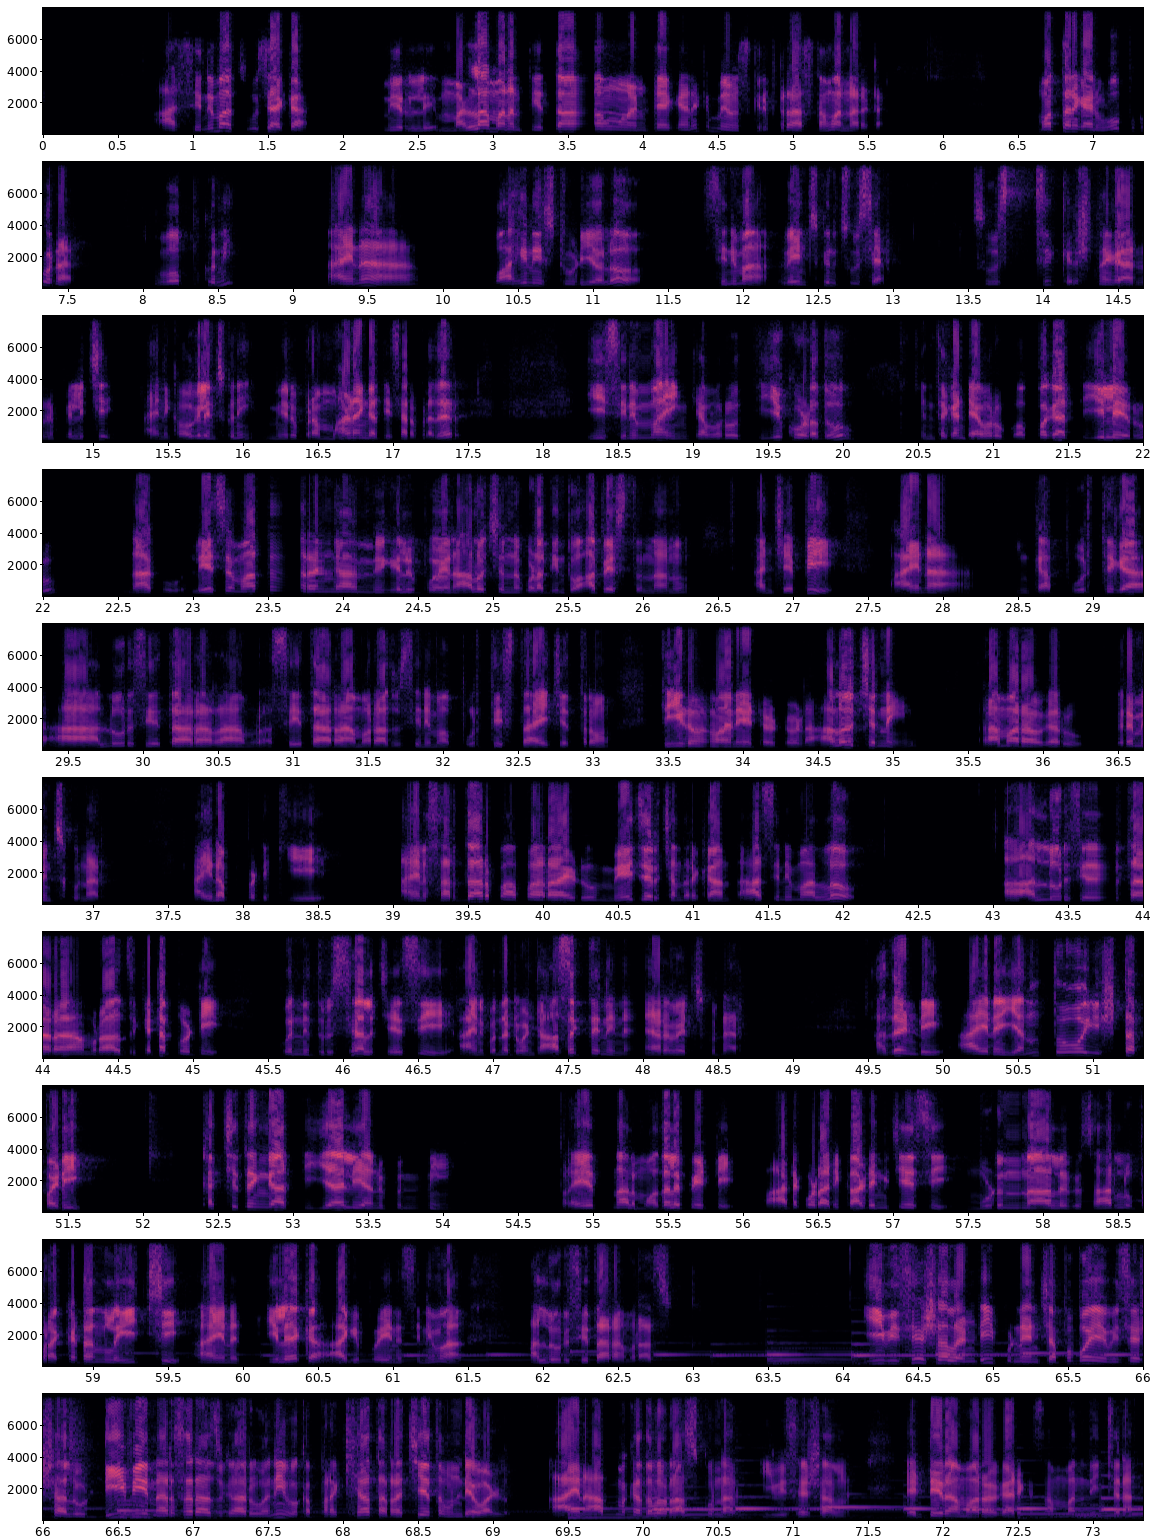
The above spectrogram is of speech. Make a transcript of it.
ఆ సినిమా చూశాక మీరు లే- మళ్ళా మనం తీద్దాము అంటే కనుక మేము స్క్రిప్ట్ రాస్తాము అన్నారట. మొత్తానికి ఆయన ఒప్పుకున్నారు. ఒప్పుకుని ఆయన వాహిని స్టూడియోలో సినిమా వేయించుకుని చూశారు. చూసి కృష్ణ గారిని పిలిచి ఆయన కౌగిలించుకుని మీరు బ్రహ్మాండంగా తీశారు బ్రదర్. ఈ సినిమా ఇంకెవరూ తీయకూడదు. ఎందుకంటే ఎవరు గొప్పగా తీయలేరు. నాకు లేస మాత్రంగా మిగిలిపోయిన ఆలోచనను కూడా దీంతో ఆపేస్తున్నాను అని చెప్పి ఆయన ఇంకా పూర్తిగా ఆ అల్లూరు సీతారామ సీతారామరాజు సినిమా పూర్తి స్థాయి చిత్రం తీయడం అనేటటువంటి ఆలోచనని రామారావు గారు విరమించుకున్నారు. అయినప్పటికీ ఆయన సర్దార్ పాపారాయుడు మేజర్ చంద్రకాంత్ ఆ సినిమాల్లో ఆ అల్లూరి సీతారామరాజు గెటప్ తోటి కొన్ని దృశ్యాలు చేసి ఆయనకున్నటువంటి ఆసక్తిని నెరవేర్చుకున్నారు. అదండి ఆయన ఎంతో ఇష్టపడి ఖచ్చితంగా తీయాలి అనుకుని ప్రయత్నాలు మొదలుపెట్టి పాట కూడా రికార్డింగ్ చేసి మూడు నాలుగు సార్లు ప్రకటనలు ఇచ్చి ఆయన తీయలేక ఆగిపోయిన సినిమా అల్లూరి సీతారామరాజు. ఈ విశేషాలండి ఇప్పుడు నేను చెప్పబోయే విశేషాలు డివి నరసరాజు గారు అని ఒక ప్రఖ్యాత రచయిత ఉండేవాళ్ళు. ఆయన ఆత్మకథలో రాసుకున్నారు ఈ విశేషాలను. ఎన్టీ రామారావు గారికి సంబంధించిన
